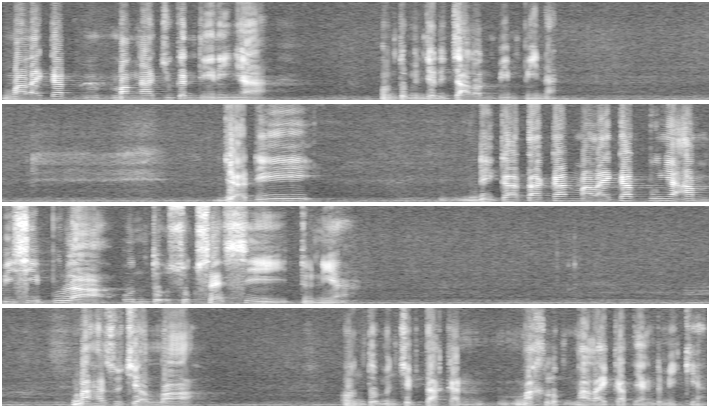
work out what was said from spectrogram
malaikat mengajukan dirinya untuk menjadi calon pimpinan. Jadi dikatakan malaikat punya ambisi pula untuk suksesi dunia. Maha suci Allah untuk menciptakan makhluk malaikat yang demikian.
